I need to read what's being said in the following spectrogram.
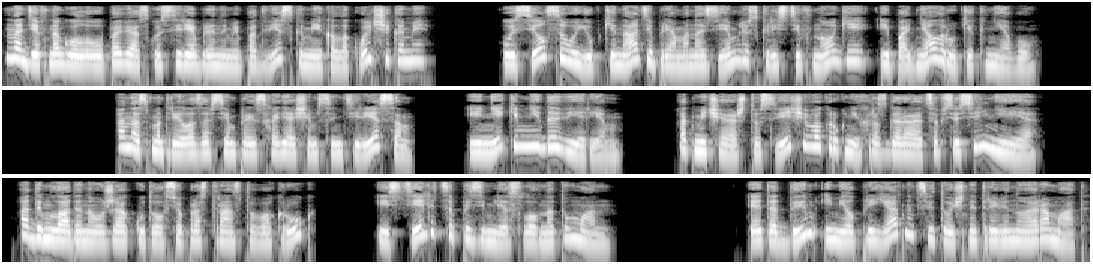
надев на голову повязку с серебряными подвесками и колокольчиками, уселся у юбки Нади прямо на землю, скрестив ноги и поднял руки к небу. Она смотрела за всем происходящим с интересом и неким недоверием, отмечая, что свечи вокруг них разгораются все сильнее, а дым ладана уже окутал все пространство вокруг и стелится по земле словно туман. Этот дым имел приятный цветочный травяной аромат,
